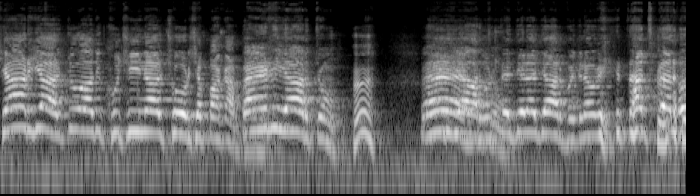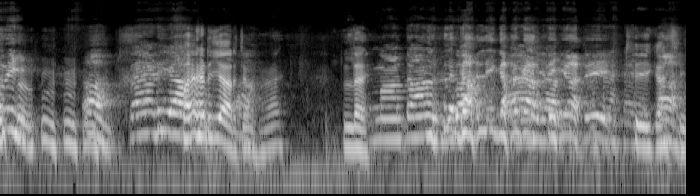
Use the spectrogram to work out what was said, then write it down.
66000 ਚੋਂ ਆਦੀ ਖੁਸ਼ੀ ਨਾਲ ਛੋੜ ਛੱਪਾ ਕਰਦਾ 65000 ਚੋਂ। ਹਾਂ। 65000 ਹੁਣ ਚੋਂ। ਤੇ ਜਿਹੜਾ 1000 ਬਚਣਾ ਵੀ ਟੱਚ ਕਰੋ ਵੀ। ਆਹ। 65000 65000 ਚੋਂ ਹੈਂ। ਲੈ। ਮਾਨਤਾਨ ਗੱਲ ਹੀ ਗਾ ਕਰਦੀ ਆ ਤੇ ਠੀਕ ਆ ਜੀ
